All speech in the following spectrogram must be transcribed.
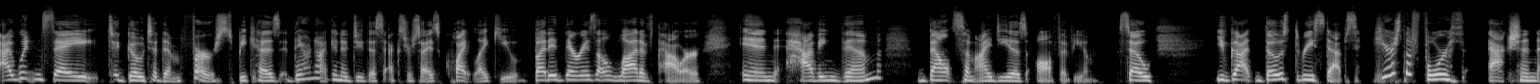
I wouldn't say to go to them first because they're not going to do this exercise quite like you. But it, there is a lot of power in having them bounce some ideas off of you. So you've got those three steps. Here's the fourth action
